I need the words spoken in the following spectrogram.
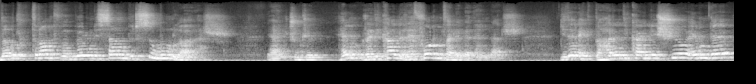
Donald Trump ve Bernie Sanders'ı mumla arar. Yani çünkü hem radikal reform talep edenler giderek daha radikalleşiyor hem de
